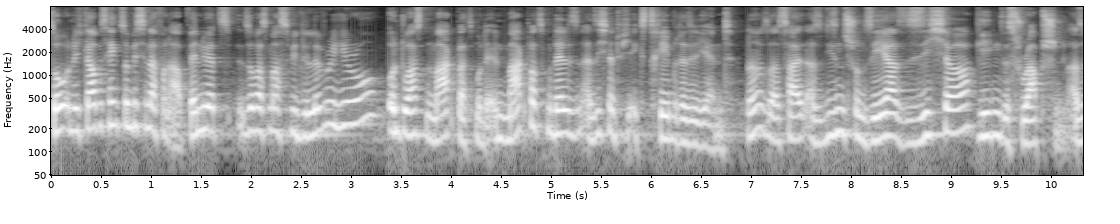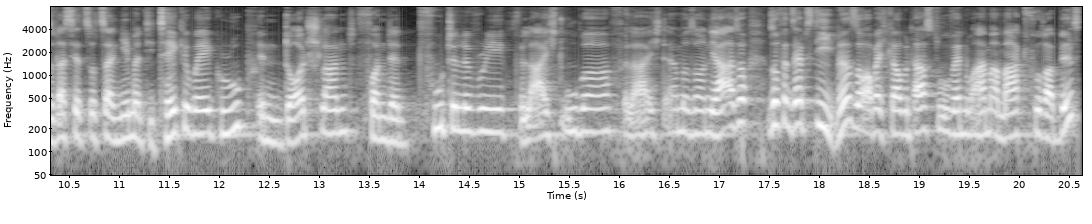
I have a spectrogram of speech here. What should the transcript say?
So, und ich glaube, es hängt so ein bisschen davon ab. Wenn du jetzt sowas machst wie Delivery Hero und du hast ein Marktplatzmodell. Und Marktplatzmodelle sind an sich natürlich extrem resilient. Ne? Das heißt, also die sind schon sehr sicher gegen Disruption. Also, dass jetzt sozusagen jemand die Takeaway Group in Deutschland von der Food Delivery, vielleicht Uber, vielleicht Amazon, ja, also insofern selbst die. Ne? So, aber ich glaube, dass du, wenn du einmal Marktführer bist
